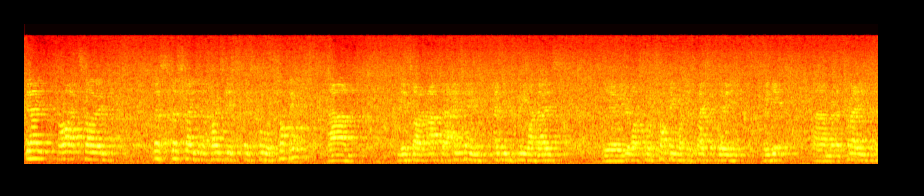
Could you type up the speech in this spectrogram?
G'day. Alright, so this, this stage of the process is called chopping. Um, yeah, so after 18, 18 to 21 days, yeah, we do what's called chopping, which is basically we get um, a tray, a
